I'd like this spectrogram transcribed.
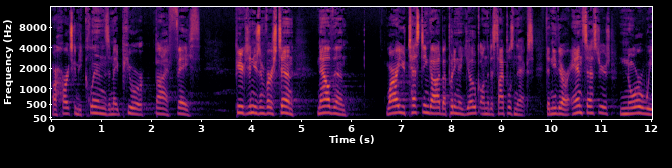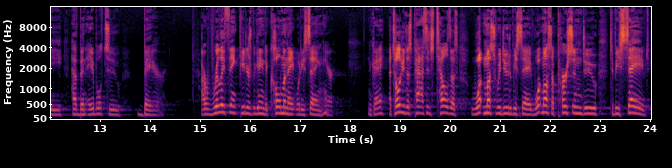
Our hearts can be cleansed and made pure by faith. Peter continues in verse 10 Now then, why are you testing God by putting a yoke on the disciples' necks that neither our ancestors nor we have been able to bear? I really think Peter's beginning to culminate what he's saying here. Okay? I told you this passage tells us what must we do to be saved? What must a person do to be saved?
